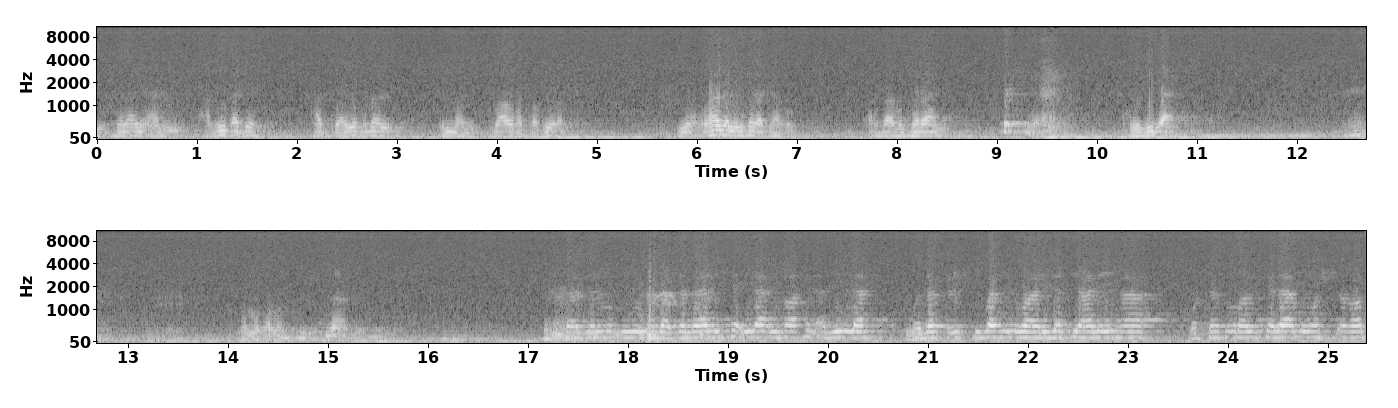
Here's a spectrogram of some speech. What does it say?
للكلام عن حقيقته حتى يقبل ممن ضعفت بصيرته وهذا الذي تركه أرباب الكلام. نعم احتاج المؤمنون بعد ذلك إلى إيضاح الأدلة ودفع الشبه الواردة عليها وكثر الكلام والشغب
